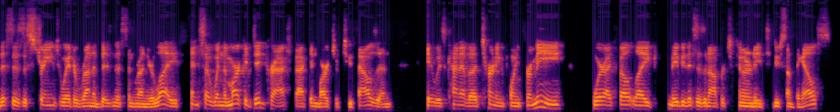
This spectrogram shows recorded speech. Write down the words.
this is a strange way to run a business and run your life. And so when the market did crash back in March of 2000, it was kind of a turning point for me where I felt like maybe this is an opportunity to do something else.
